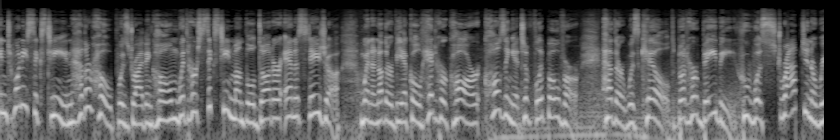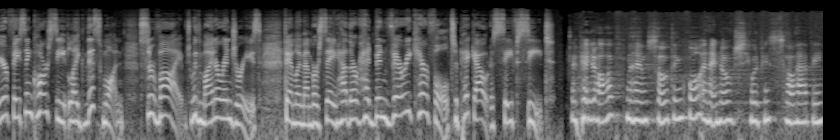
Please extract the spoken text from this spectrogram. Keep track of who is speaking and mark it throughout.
Speaker 1: In 2016, Heather Hope was driving home with her 16 month old daughter Anastasia when another vehicle hit her car, causing it to flip over. Heather was killed, but her baby, who was strapped in a rear facing car seat like this one, survived with minor injuries. Family members say Heather had been very careful to pick out a safe seat.
Speaker 2: I paid off, I am so thankful, and I know she would be so happy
